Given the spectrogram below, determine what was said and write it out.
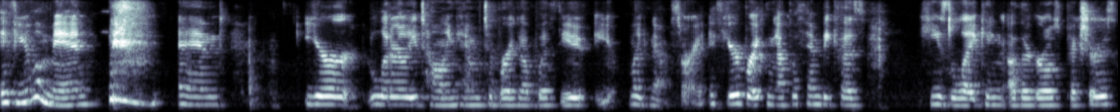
If you have a man and you're literally telling him to break up with you, you, like no, sorry. If you're breaking up with him because he's liking other girls' pictures,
